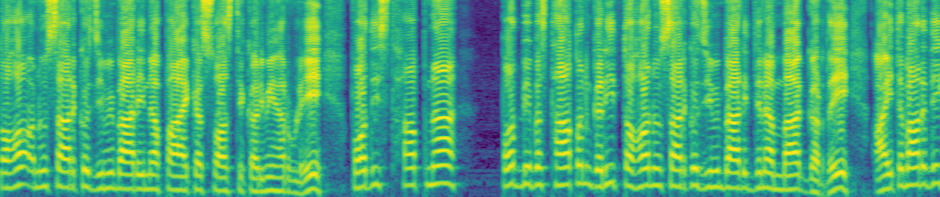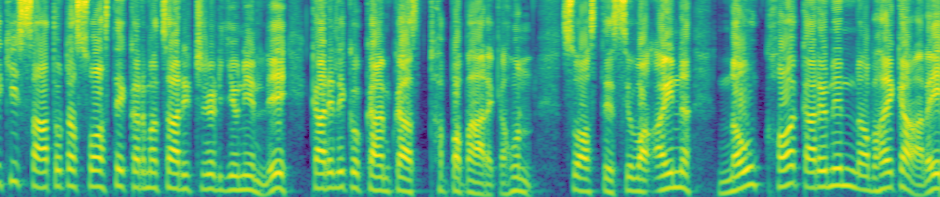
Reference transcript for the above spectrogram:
तह अनुसारको जिम्मेवारी नपाएका स्वास्थ्य कर्मीहरूले पदस्थापना पद व्यवस्थापन गरी तह अनुसारको जिम्मेवारी दिन माग गर्दै आइतबारदेखि सातवटा स्वास्थ्य कर्मचारी ट्रेड युनियनले कार्यालयको कामकाज ठप्प पारेका हुन्। स्वास्थ्य सेवा ऐन नौ ख कार्यान्वयन नभएकाले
